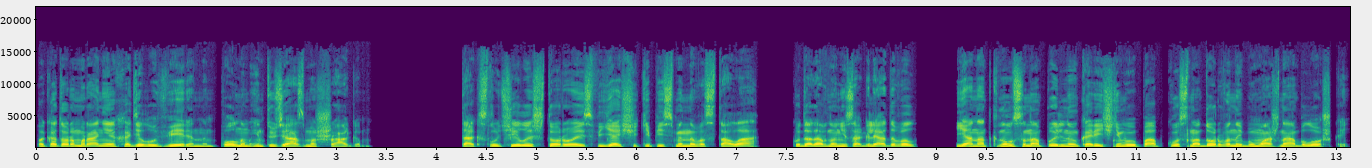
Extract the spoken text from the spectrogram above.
по которым ранее ходил уверенным, полным энтузиазма шагом. Так случилось, что, роясь в ящике письменного стола, куда давно не заглядывал, я наткнулся на пыльную коричневую папку с надорванной бумажной обложкой,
